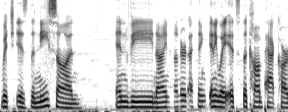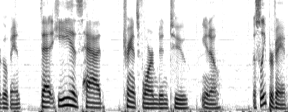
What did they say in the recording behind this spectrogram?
which is the Nissan NV900, I think. Anyway, it's the compact cargo van that he has had transformed into, you know, a sleeper van.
